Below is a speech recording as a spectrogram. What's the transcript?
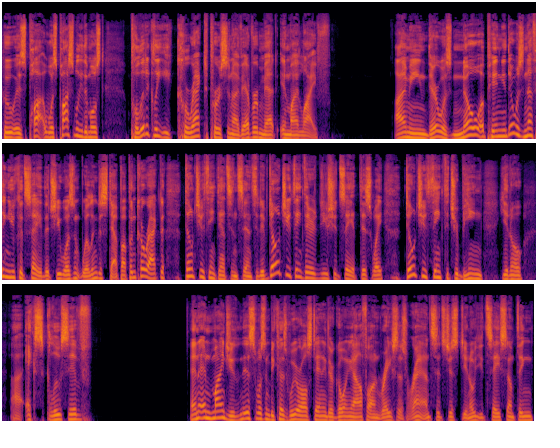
who is po- was possibly the most politically correct person I've ever met in my life. I mean, there was no opinion, there was nothing you could say that she wasn't willing to step up and correct. Don't you think that's insensitive? Don't you think there you should say it this way? Don't you think that you're being, you know, uh, exclusive? And and mind you, this wasn't because we were all standing there going off on racist rants. It's just, you know, you'd say something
